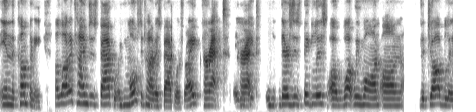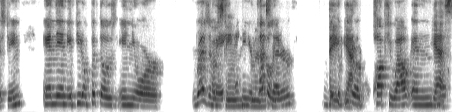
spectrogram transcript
in the company. A lot of times it's backward. Most of the time it's backwards, right? Correct. Correct. There's this big list of what we want on the job listing. And then if you don't put those in your resume Posting and in your cover letter, they, the computer yeah. pops you out and yes.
